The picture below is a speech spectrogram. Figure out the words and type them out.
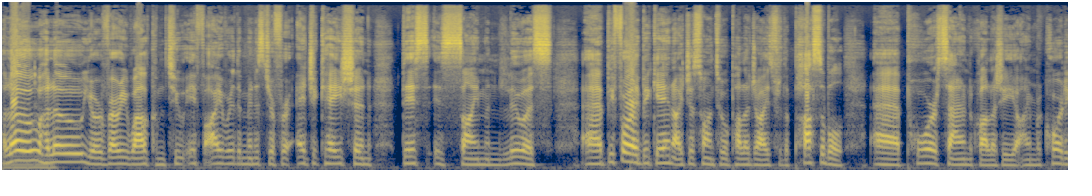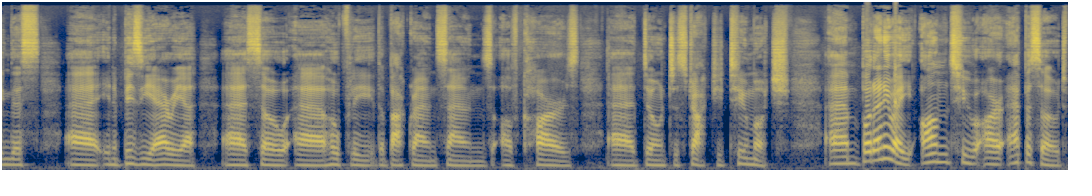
Hello, hello, you're very welcome to If I Were the Minister for Education. This is Simon Lewis. Uh, before I begin, I just want to apologise for the possible uh, poor sound quality. I'm recording this uh, in a busy area, uh, so uh, hopefully the background sounds of cars uh, don't distract you too much. Um, but anyway, on to our episode.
